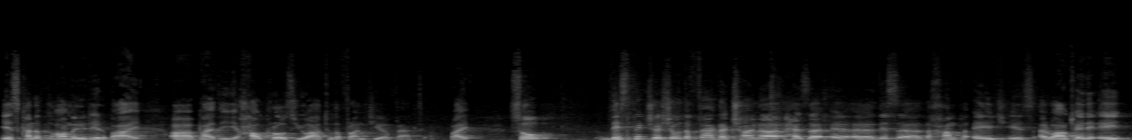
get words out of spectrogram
is kind of dominated by, uh, by the how close you are to the frontier factor, right? So this picture shows the fact that China has a, a, a this, uh, the hump age is around 28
